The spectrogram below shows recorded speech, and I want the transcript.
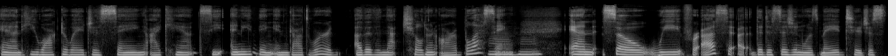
And he walked away just saying, I can't see anything in God's word other than that children are a blessing. Mhm. And so we, for us, uh, the decision was made to just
